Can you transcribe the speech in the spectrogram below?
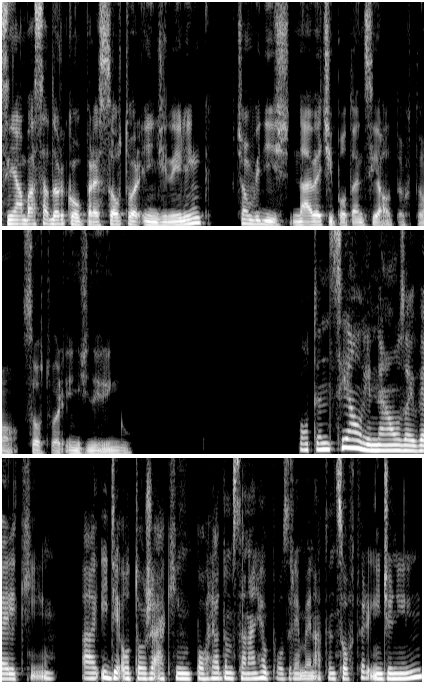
Si ambasadorkou pre software engineering. V čom vidíš najväčší potenciál tohto software engineeringu? Potenciál je naozaj veľký. A ide o to, že akým pohľadom sa na ňo pozrieme, na ten software engineering.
